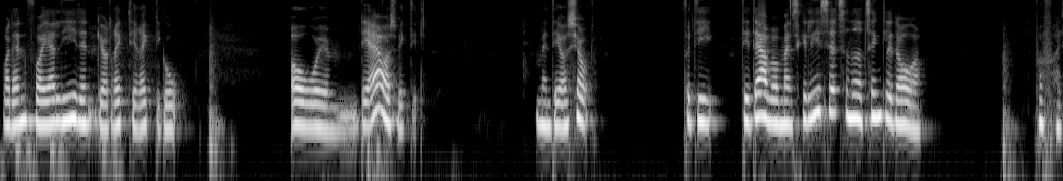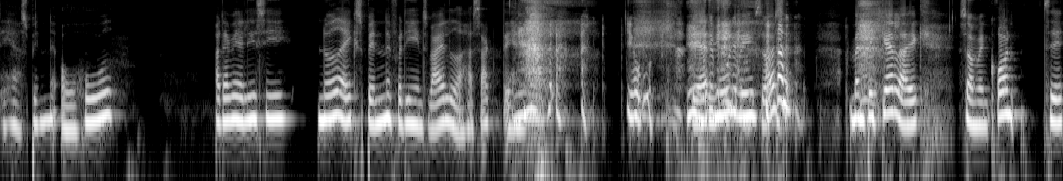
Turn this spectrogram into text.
hvordan får jeg lige den gjort rigtig, rigtig god? Og øhm, det er også vigtigt. Men det er også sjovt. Fordi det er der, hvor man skal lige sætte sig ned og tænke lidt over, hvorfor er det her spændende overhovedet? Og der vil jeg lige sige, noget er ikke spændende, fordi ens vejleder har sagt det. Jo. Det er det muligvis også. Men det gælder ikke som en grund til,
